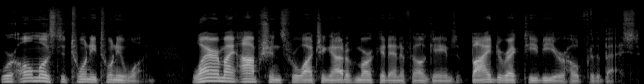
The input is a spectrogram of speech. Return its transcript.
We're almost to 2021. Why are my options for watching out of market NFL games buy DirecTV or hope for the best?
